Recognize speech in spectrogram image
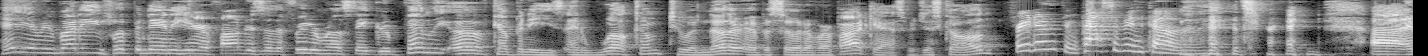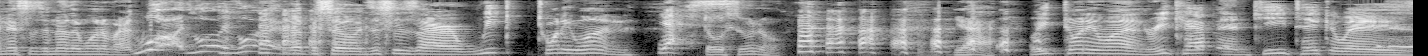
Hey everybody, Flip and Dani here, founders of the Freedom Real Estate Group family of companies, and welcome to another episode of our podcast, which is called Freedom through passive income. That's right. Uh, and this is another one of our live, live, live episodes. This is our week 21. yes. Dos uno. yeah, week 21 recap and key takeaways.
